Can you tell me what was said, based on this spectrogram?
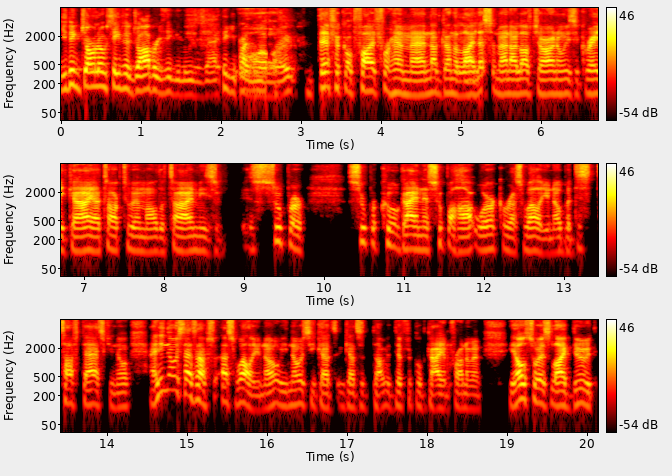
You think Jarno saves a job or you think he loses? I think he probably oh, loses, right? Difficult fight for him, man. Not gonna lie. Mm. Listen, man, I love Jarno. He's a great guy. I talk to him all the time. He's, he's super super cool guy and a super hard worker as well, you know. But this tough task, you know, and he knows that as, as well, you know. He knows he gets gets a difficult guy in front of him. He also is like, dude,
